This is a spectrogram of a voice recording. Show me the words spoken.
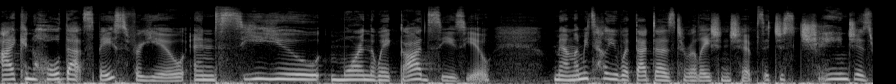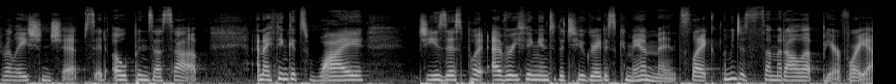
I can hold that space for you and see you more in the way God sees you. Man, let me tell you what that does to relationships. It just changes relationships, it opens us up. And I think it's why Jesus put everything into the two greatest commandments. Like, let me just sum it all up here for you.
